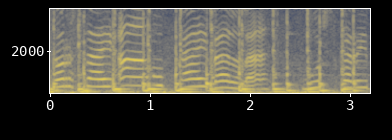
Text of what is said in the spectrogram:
Torstai aamupäivällä muskari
